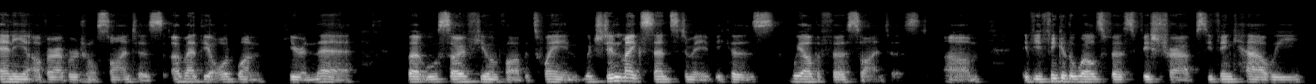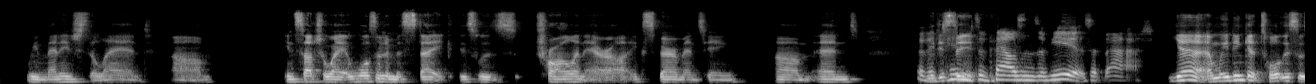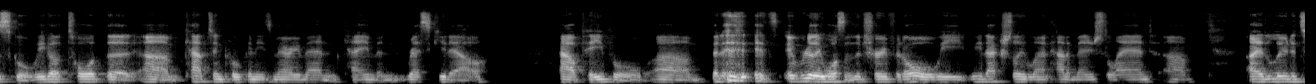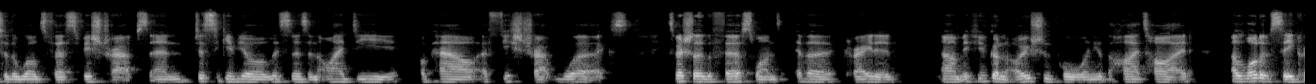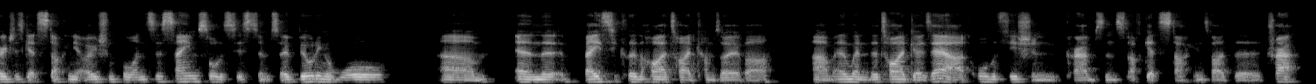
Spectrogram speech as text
any other Aboriginal scientists. I met the odd one here and there, but were so few and far between, which didn't make sense to me because we are the first scientists. Um, if you think of the world's first fish traps, you think how we we managed the land um, in such a way it wasn't a mistake. This was trial and error, experimenting, um, and for the tens of thousands of years at that. Yeah, and we didn't get taught this at school. We got taught that um, Captain Cook and his merry men came and rescued our our people, um, but it, it, it really wasn't the truth at all. We we'd actually learned how to manage the land. Um, I alluded to the world's first fish traps, and just to give your listeners an idea of how a fish trap works, especially the first ones ever created. Um, if you've got an ocean pool and you're at the high tide, a lot of sea creatures get stuck in your ocean pool, and it's the same sort of system. So building a wall, um, and the, basically the high tide comes over, um, and when the tide goes out, all the fish and crabs and stuff get stuck inside the trap.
